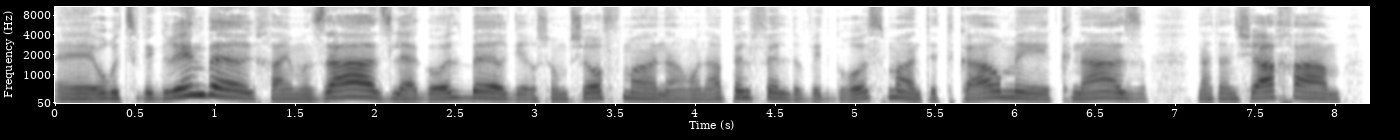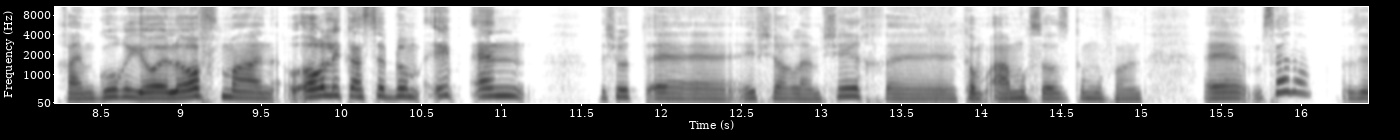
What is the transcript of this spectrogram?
אה, אורי צבי גרינברג, חיים עזז, לאה גולדברג, גרשום שופמן, אהרון אפלפלד, דוד גרוסמן, טט כרמי, קנז, נתן שחם, חיים גורי, יואל הופמן, אורלי קסטלבלום, אין, פשוט אה, אי אפשר להמשיך, אה, עמוס עוז כמובן. אה, בסדר, זה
